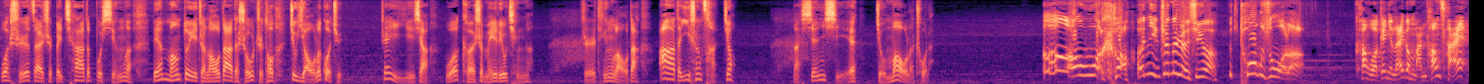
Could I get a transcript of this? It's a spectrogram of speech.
我实在是被掐得不行了，连忙对着老大的手指头就咬了过去。这一下我可是没留情啊！只听老大啊的一声惨叫，那鲜血就冒了出来。啊！我靠！你真的忍心啊？痛死我了！看我给你来个满堂彩！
